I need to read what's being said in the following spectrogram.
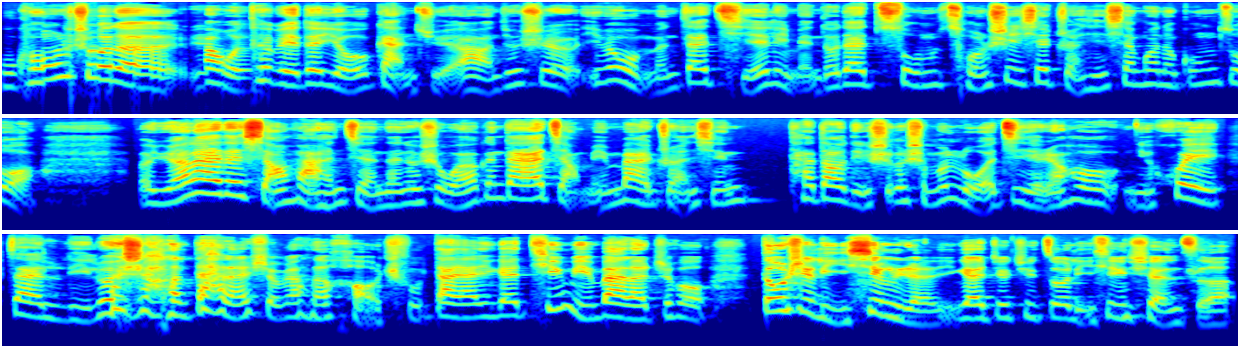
悟空说的让我特别的有感觉啊，就是因为我们在企业里面都在从从事一些转型相关的工作。原来的想法很简单，就是我要跟大家讲明白转型它到底是个什么逻辑，然后你会在理论上 带来什么样的好处，大家应该听明白了之后都是理性人，应该就去做理性选择，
